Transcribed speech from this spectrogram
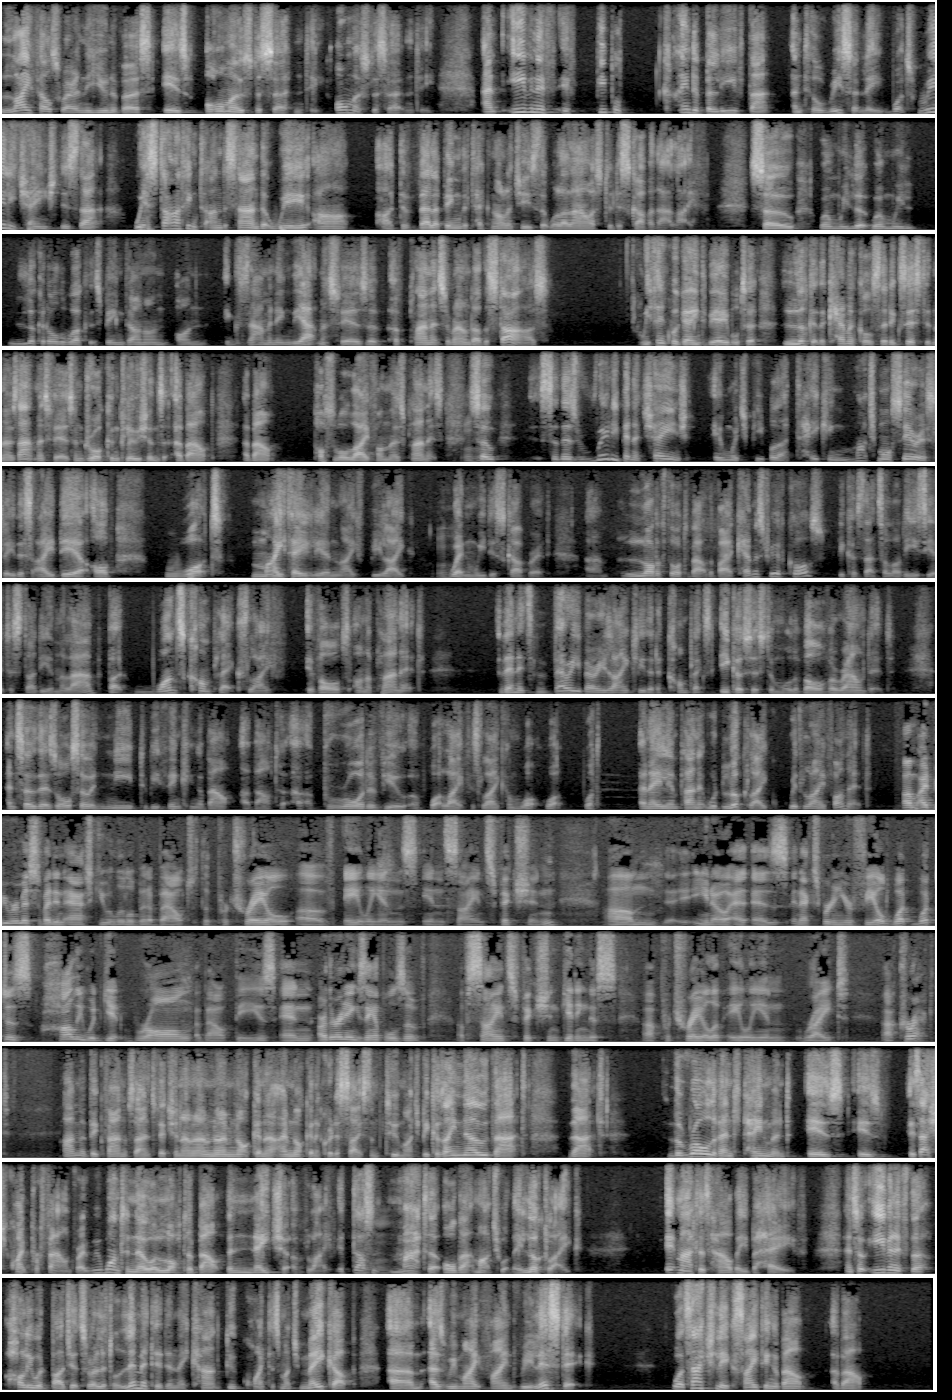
life elsewhere in the universe is almost a certainty almost a certainty. And even if if people kind of believed that until recently. What's really changed is that we're starting to understand that we are, are developing the technologies that will allow us to discover that life. So when we look when we look at all the work that's being done on on examining the atmospheres of, of planets around other stars, we think we're going to be able to look at the chemicals that exist in those atmospheres and draw conclusions about about possible life on those planets. Mm-hmm. So so there's really been a change in which people are taking much more seriously this idea of what might alien life be like mm-hmm. when we discover it. Um, a lot of thought about the biochemistry, of course, because that's a lot easier to study in the lab. But once complex life evolves on a planet, then it's very, very likely that a complex ecosystem will evolve around it. And so there's also a need to be thinking about about a, a broader view of what life is like and what, what, what an alien planet would look like with life on it. Um, I'd be remiss if I didn't ask you a little bit about the portrayal of aliens in science fiction. Um, you know, as, as, an expert in your field, what what does Hollywood get wrong about these? And are there any examples of, of science fiction getting this uh, portrayal of alien right uh, correct? I'm a big fan of science fiction, and I'm not gonna I'm not gonna criticize them too much because I know that that the role of entertainment is is is actually quite profound, right? We want to know a lot about the nature of life. It doesn't mm-hmm. matter all that much what they look like. It matters how they behave. And so, even if the Hollywood budgets are a little limited and they can't do quite as much makeup um, as we might find realistic, what's actually exciting about about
